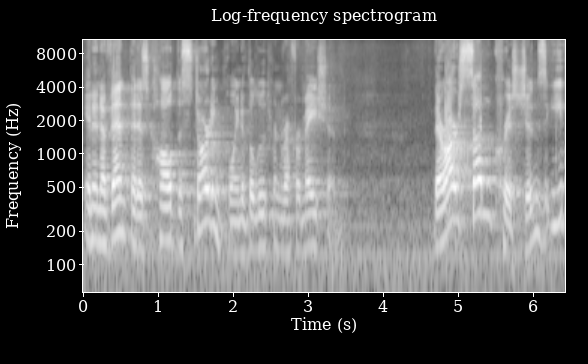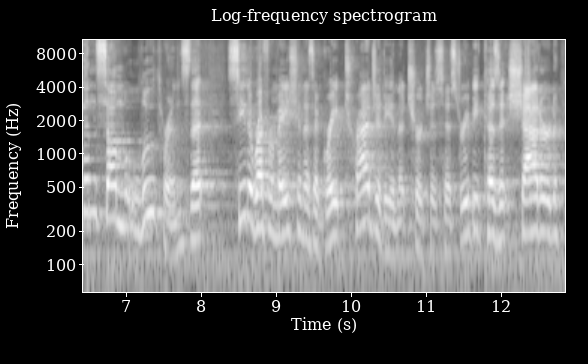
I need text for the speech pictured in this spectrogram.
in an event that is called the starting point of the Lutheran Reformation. There are some Christians, even some Lutherans, that see the Reformation as a great tragedy in the church's history because it shattered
